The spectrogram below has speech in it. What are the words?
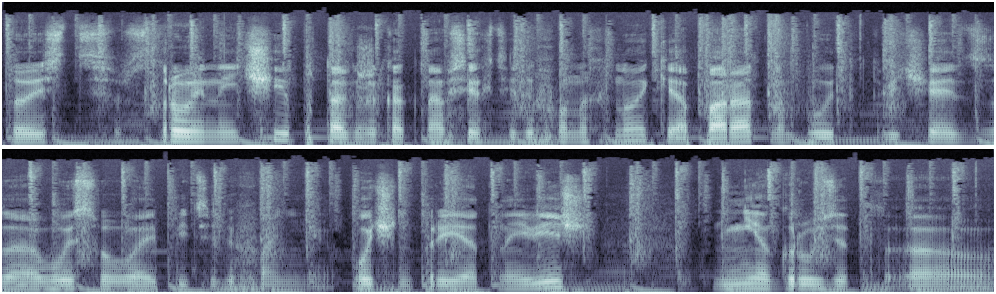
то есть встроенный чип, так же как на всех телефонах Nokia, аппаратно будет отвечать за Voice over IP телефонию. Очень приятная вещь. Не грузит, э,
